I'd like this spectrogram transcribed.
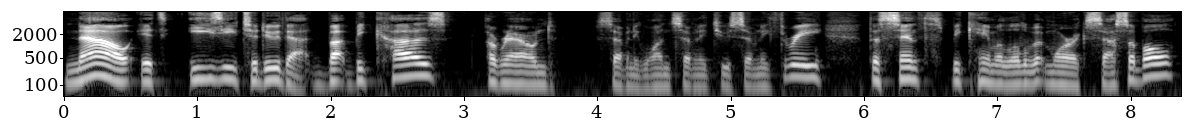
Now it's easy to do that. But because around 71, 72, 73, the synths became a little bit more accessible,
